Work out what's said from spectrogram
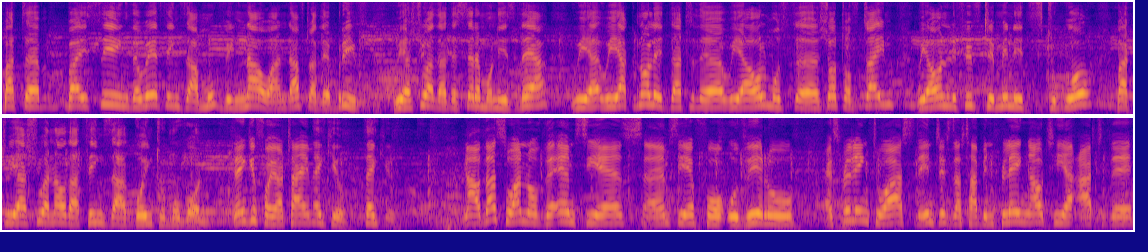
but uh, by seeing the way things are moving now and after the brief, we are sure that the ceremony is there. We, are, we acknowledge that the, we are almost uh, short of time. We are only 50 minutes to go, but we are sure now that things are going to move on. Thank you for your time. Thank you. Thank you. Now, that's one of the MCS, uh, MCA for Udhiru, explaining to us the intrigues that have been playing out here at the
